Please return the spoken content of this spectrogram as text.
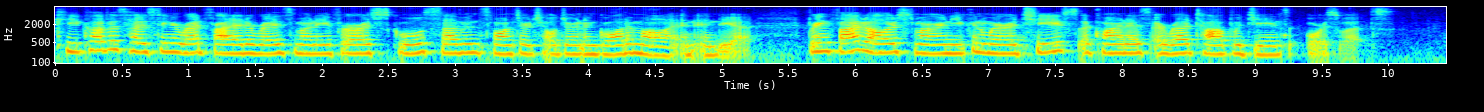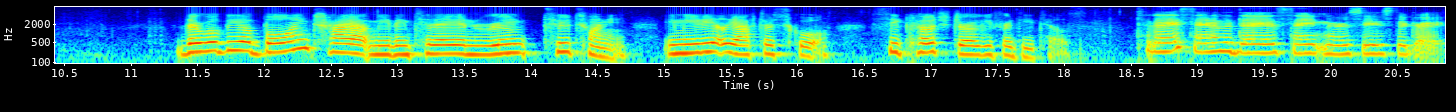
Key Club is hosting a Red Friday to raise money for our school's seven sponsored children in Guatemala and India. Bring $5 tomorrow and you can wear a Chiefs, Aquinas, or red top with jeans or sweats. There will be a bowling tryout meeting today in room 220, immediately after school. See Coach Drogi for details. Today's saint of the day is Saint Nerses the Great.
